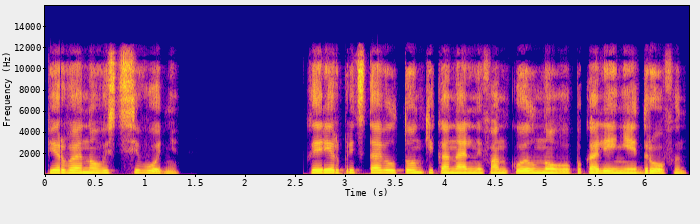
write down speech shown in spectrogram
первая новость сегодня. Carrier представил тонкий канальный фанкойл нового поколения Hydrofen.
